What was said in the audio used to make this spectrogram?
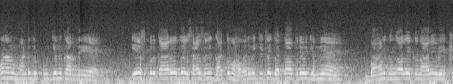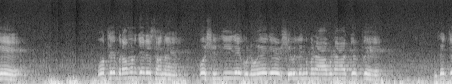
ਉਹਨਾਂ ਨੂੰ ਮੰਡਤ ਪੂਜਨ ਕਰਦੇ ਆ ਇਸ ਪ੍ਰਕਾਰ ਉਧਰ ਸਾਧ ਸੰਗਤ ਦੱਤ ਮਾਹੌਰ ਵਿੱਚ ਜਿੱਥੇ ਦੱਤਾਤਰੇਯ ਜੰਮਿਆ ਬਾਣ ਗੰਗਾ ਦੇ ਕਿਨਾਰੇ ਵੇਖੇ, ਉਥੇ ਬ੍ਰਾਹਮਣ ਜਿਹੜੇ ਸਨ, ਉਹ ਸ਼ਿਵਜੀ ਦੇ ਗੁਡੋਏ ਦੇ ਸ਼ਿਵਲਿੰਗ ਬਣਾ ਬਣਾ ਕੇ ਉੱਤੇ ਵਿੱਚ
